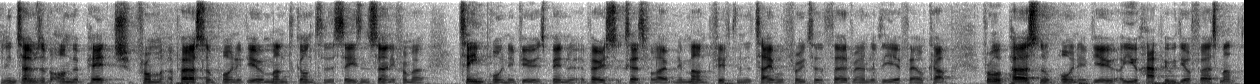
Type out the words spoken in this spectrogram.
And in terms of on the pitch, from a personal point of view, a month gone to the season, certainly from a team point of view, it's been a very successful opening month, fifth in the table through to the third round of the EFL Cup. From a personal point of view, are you happy with your first month?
